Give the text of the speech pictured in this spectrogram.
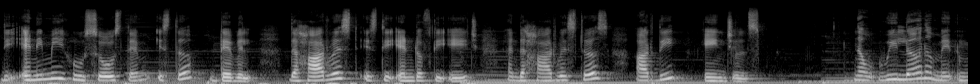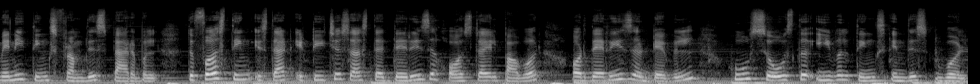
The enemy who sows them is the devil. The harvest is the end of the age, and the harvesters are the angels. Now, we learn many things from this parable. The first thing is that it teaches us that there is a hostile power or there is a devil who sows the evil things in this world.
